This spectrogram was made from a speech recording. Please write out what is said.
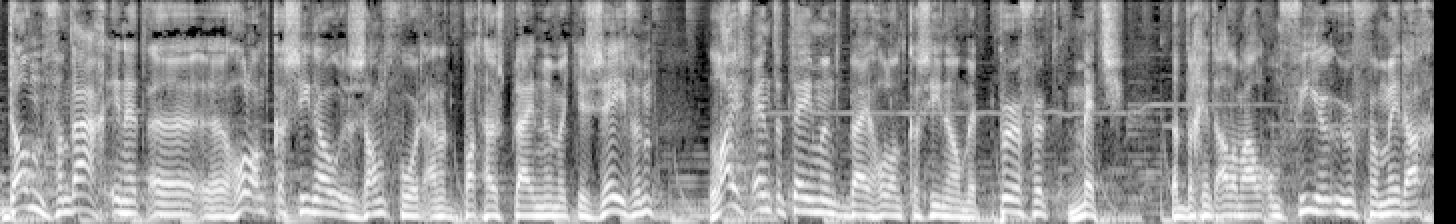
Dan vandaag in het eh, eh, Holland Casino Zandvoort... aan het Badhuisplein nummertje 7... live entertainment bij Holland Casino met Perfect Match. Dat begint allemaal om 4 uur vanmiddag...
